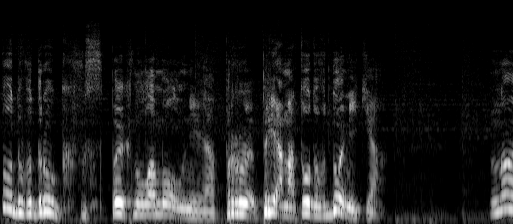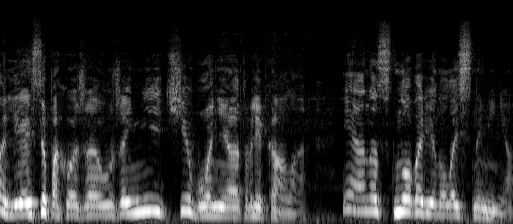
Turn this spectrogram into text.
Тут вдруг вспыхнула молния, пр прямо тут в домике. Но Лесю, похоже, уже ничего не отвлекало, и она снова ринулась на меня.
